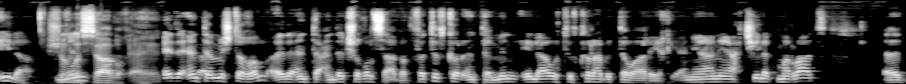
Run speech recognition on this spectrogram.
إلى الشغل السابق يعني. إذا أنت مشتغل إذا أنت عندك شغل سابق فتذكر أنت من إلى وتذكرها بالتواريخ. يعني أنا أحكي لك مرات آه،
